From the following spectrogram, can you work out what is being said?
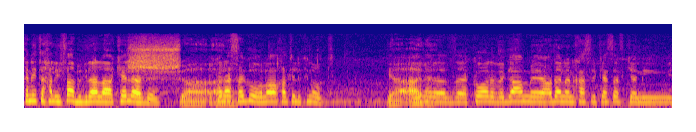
קניתי חליפה בגלל הכלא הזה. הכל היה סגור, לא יכולתי לקנות. יאללה. זה הכל, וגם אה, עדיין לא נכנס לי כסף, כי אני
